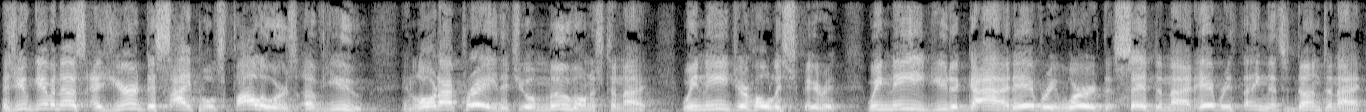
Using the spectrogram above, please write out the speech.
as you've given us as your disciples, followers of you. And Lord, I pray that you'll move on us tonight. We need your Holy Spirit. We need you to guide every word that's said tonight, everything that's done tonight.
